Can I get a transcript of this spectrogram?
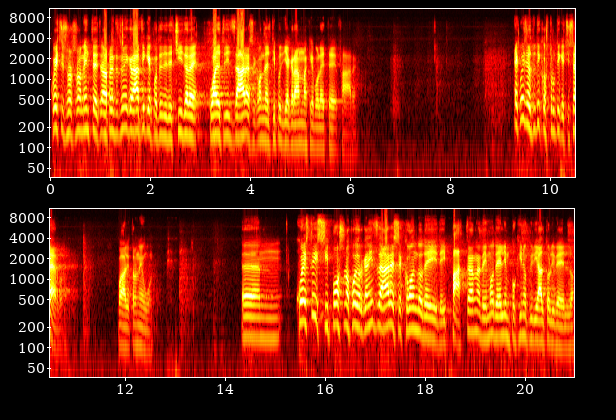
queste sono solamente rappresentazioni grafiche, potete decidere quale utilizzare a seconda del tipo di diagramma che volete fare. E questi sono tutti i costrutti che ci servono, quasi, tranne uno. Um, questi si possono poi organizzare secondo dei, dei, pattern, dei modelli un pochino più di alto livello.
